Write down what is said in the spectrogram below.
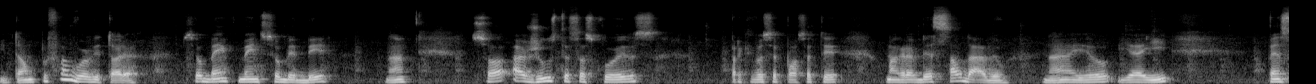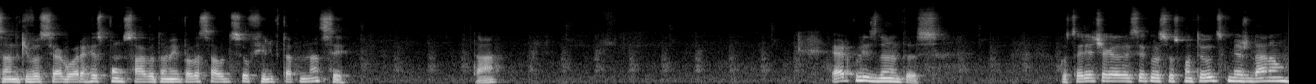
Então, por favor, Vitória, seu bem, bem do seu bebê, né? Só ajusta essas coisas para que você possa ter uma gravidez saudável, né? E, eu, e aí, pensando que você agora é responsável também pela saúde do seu filho que está para nascer, tá? Hércules Dantas, Gostaria de te agradecer pelos seus conteúdos que me ajudaram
